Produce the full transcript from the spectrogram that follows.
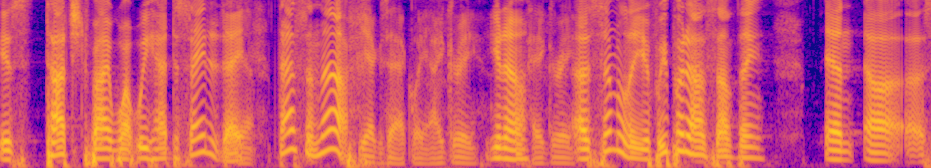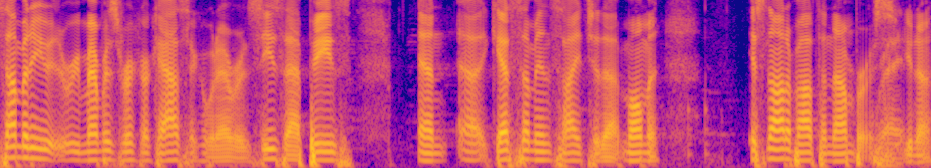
is touched by what we had to say today, Yeah. that's enough. Yeah. Exactly. I agree. You know, I agree. Uh, similarly, if we put out something and uh, uh, somebody remembers Ric Ocasek or whatever, and sees that piece and uh, gets some insight to that moment, it's not about the numbers. Right. You know,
